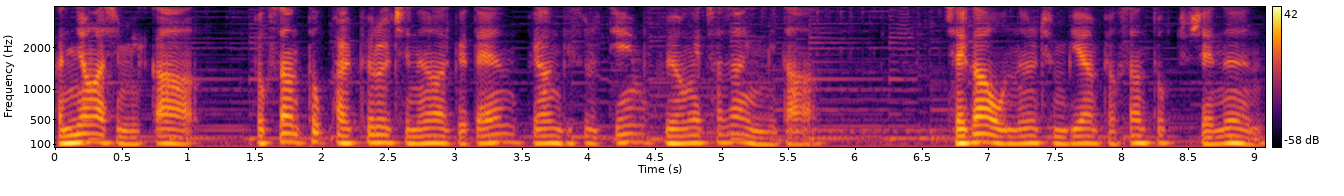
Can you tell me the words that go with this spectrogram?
안녕하십니까. 벽산톡 발표를 진행하게 된 배관기술팀 구영의 차장입니다. 제가 오늘 준비한 벽산톡 주제는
